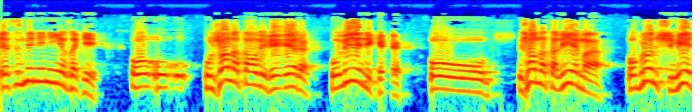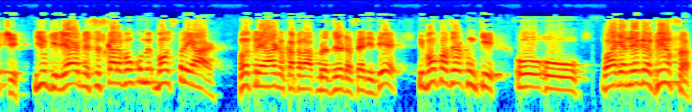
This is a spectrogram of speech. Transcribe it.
esses menininhos aqui. O, o, o Jonathan Oliveira, o Lineker, o Jonathan Lima, o Bruno Schmidt e o Guilherme, esses caras vão, vão estrear. Vão estrear no Campeonato Brasileiro da Série D e vão fazer com que o, o, o Águia Negra vença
